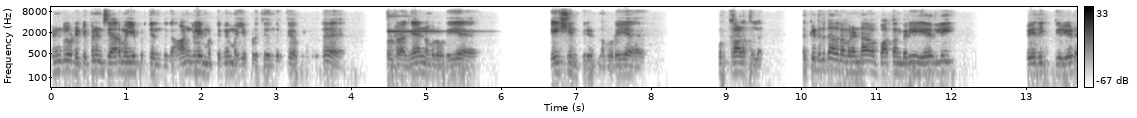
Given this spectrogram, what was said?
பெண்களுடைய டிபெண்டன்ஸ் யார் மையப்படுத்தி இருந்திருக்கு? ஆண்களை மட்டுமே மையப்படுத்தி இருந்திருக்கு அப்படின்றத சொல்றாங்க. நம்மளுடைய ஏஷியன் பீரியட் நம்மளுடைய முற்காலத்தில். கிட்டத்தட்ட அதை நம்ம ரெண்டாவது பார்த்தோம் பெரிய early Vedic period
